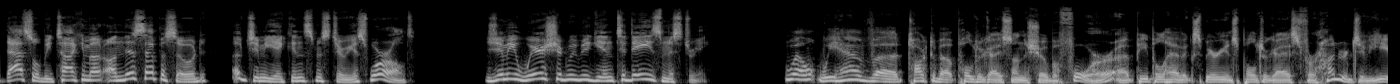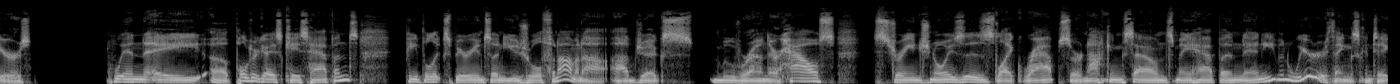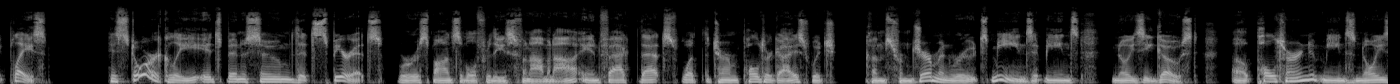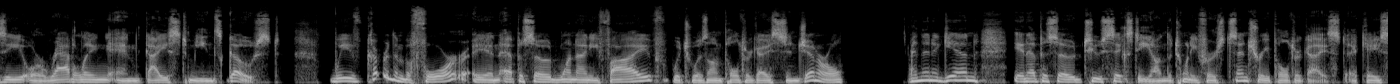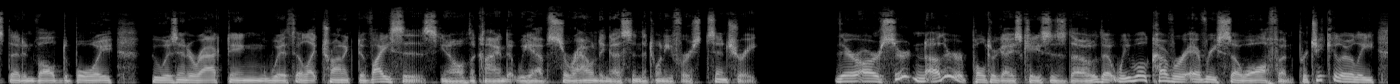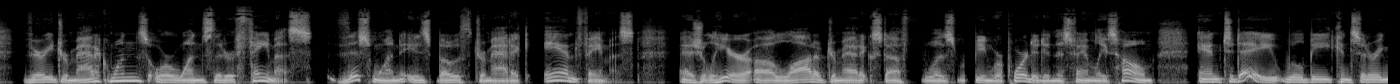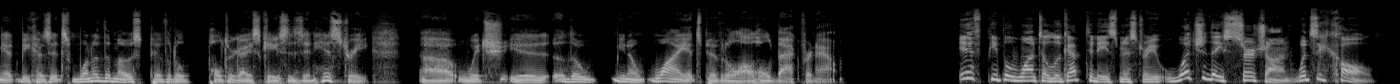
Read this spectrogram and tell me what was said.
That's what we'll be talking about on this episode of Jimmy Akin's Mysterious World. Jimmy, where should we begin today's mystery? Well, we have uh, talked about poltergeists on the show before. Uh, people have experienced poltergeists for hundreds of years. When a uh, poltergeist case happens, people experience unusual phenomena. Objects move around their house, strange noises like raps or knocking sounds may happen, and even weirder things can take place. Historically, it's been assumed that spirits were responsible for these phenomena. In fact, that's what the term poltergeist, which comes from German roots, means. It means noisy ghost. Uh, poltern means noisy or rattling, and geist means ghost. We've covered them before in episode 195, which was on poltergeists in general, and then again in episode 260 on the 21st century poltergeist, a case that involved a boy who was interacting with electronic devices, you know, the kind that we have surrounding us in the 21st century. There are certain other poltergeist cases, though, that we will cover every so often, particularly very dramatic ones or ones that are famous. This one is both dramatic and famous. As you'll hear, a lot of dramatic stuff was being reported in this family's home, and today we'll be considering it because it's one of the most pivotal poltergeist cases in history, uh, which is the, you know, why it's pivotal, I'll hold back for now. If people want to look up today's mystery, what should they search on? What's it called?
